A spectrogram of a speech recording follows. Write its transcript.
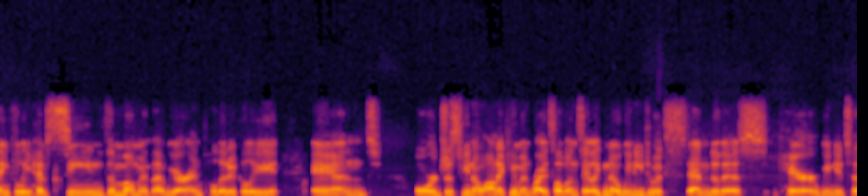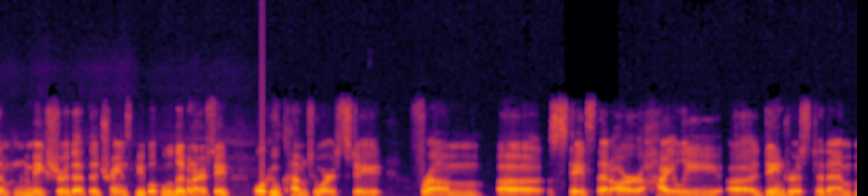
thankfully have seen the moment that we are in politically and or just you know on a human rights level and say like no we need to extend this care. We need to make sure that the trans people who live in our state or who come to our state from uh, states that are highly uh, dangerous to them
